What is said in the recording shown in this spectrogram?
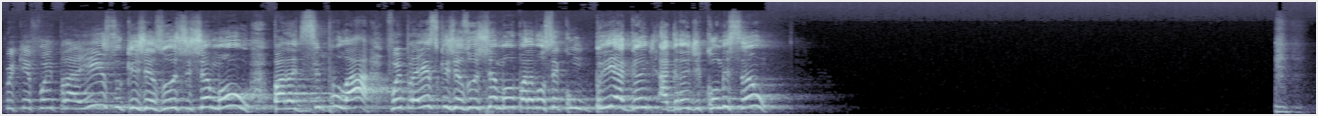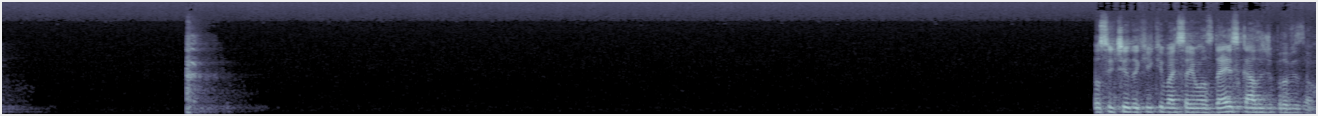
porque foi para isso que Jesus te chamou, para discipular, foi para isso que Jesus te chamou, para você cumprir a grande, a grande comissão. Estou sentindo aqui que vai sair umas 10 casas de provisão.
